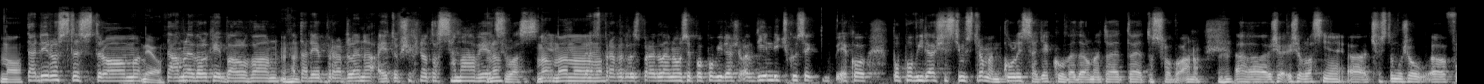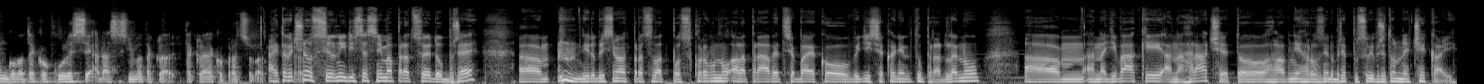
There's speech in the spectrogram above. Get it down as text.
No. Tady roste strom, jo. tamhle velký balvan uh-huh. a mhm. tady je pradlena a je to všechno ta samá věc no, vlastně. No, no, no, no. Spravedl, spravedlnou si popovídáš, ale v D&Dčku si jako popovídáš s tím stromem. Kulisa, děkuji, vedelme, to je, to je to slovo, ano. Mm-hmm. Uh, že, že vlastně uh, často můžou uh, fungovat jako kulisy a dá se s nimi takhle, takhle jako pracovat. A je to většinou silný, když se s nimi pracuje dobře. Um, je dobrý s nimi pracovat po skrovnu, ale právě třeba jako vidíš řekl někde tu pradlenu um, a na diváky a na hráče to hlavně hrozně dobře působí, protože to nečekají.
